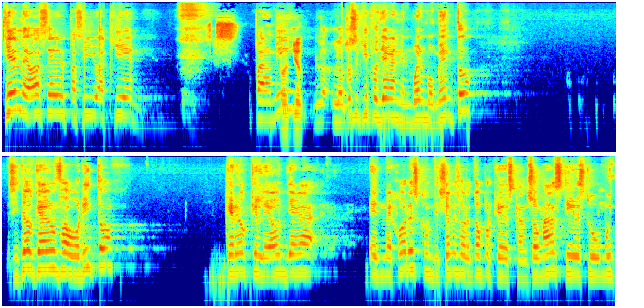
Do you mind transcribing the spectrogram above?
¿Quién le va a hacer el pasillo a quién? Para mí, pues los dos equipos llegan en buen momento. Si tengo que dar un favorito, creo que León llega en mejores condiciones, sobre todo porque descansó más. Tigres tuvo muy,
